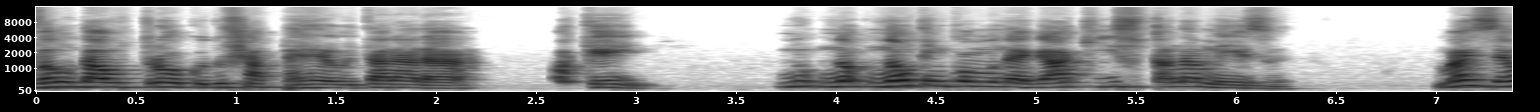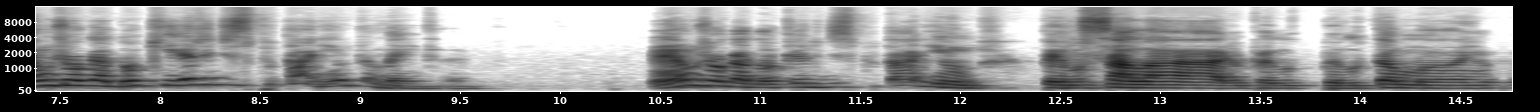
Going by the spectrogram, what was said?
vão dar o troco do chapéu e tarará. Ok. N não tem como negar que isso está na mesa. Mas é um jogador que eles disputariam também. É um jogador que eles disputariam pelo salário, pelo, pelo tamanho.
